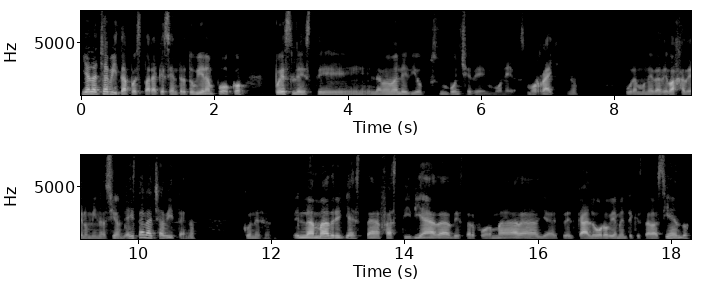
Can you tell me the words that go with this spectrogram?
y a la chavita, pues para que se entretuviera un poco, pues le, este, la mamá le dio pues, un bonche de monedas, morraya, ¿no? Pura moneda de baja denominación. Y ahí está la chavita, ¿no? Con esa. La madre ya está fastidiada de estar formada, ya el calor obviamente que estaba haciendo,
